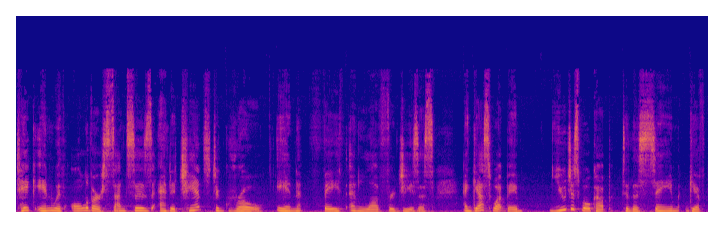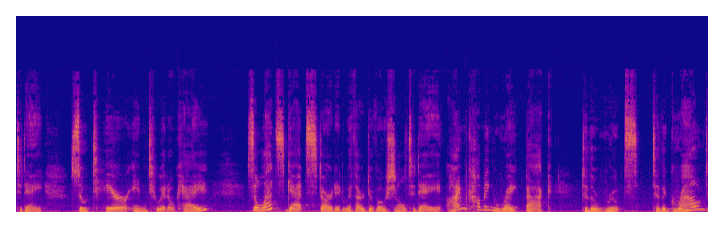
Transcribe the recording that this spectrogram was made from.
take in with all of our senses and a chance to grow in faith and love for Jesus. And guess what, babe? You just woke up to the same gift today. So tear into it, okay? So let's get started with our devotional today. I'm coming right back to the roots, to the ground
